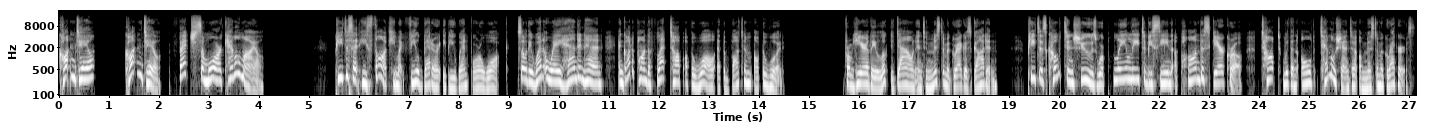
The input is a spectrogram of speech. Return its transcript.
Cottontail, Cottontail, fetch some more chamomile. Peter said he thought he might feel better if he went for a walk. So they went away hand in hand and got upon the flat top of the wall at the bottom of the wood. From here they looked down into Mr. McGregor's garden. Peter's coat and shoes were plainly to be seen upon the scarecrow, topped with an old tam o' shanter of Mr. McGregor's.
